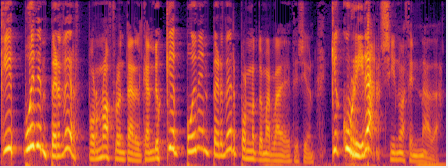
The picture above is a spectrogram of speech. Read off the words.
¿Qué pueden perder por no afrontar el cambio? ¿Qué pueden perder por no tomar la decisión? ¿Qué ocurrirá si no hacen nada?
